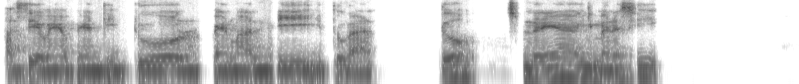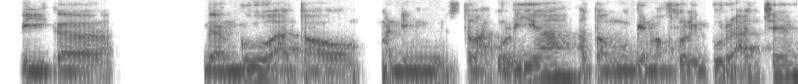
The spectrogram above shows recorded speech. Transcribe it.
pasti pengen pengen tidur, pengen mandi gitu kan. Itu sebenarnya gimana sih di ke ganggu atau mending setelah kuliah atau mungkin waktu libur aja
